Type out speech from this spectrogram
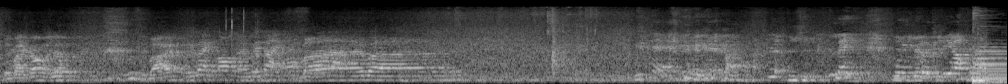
เดี๋ยวบายกล้องมาเร็วบายบ๊ายบายกล้องนะบ๊ายบายกล้องบายบาย แหมเล่นคุยคนเดียว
